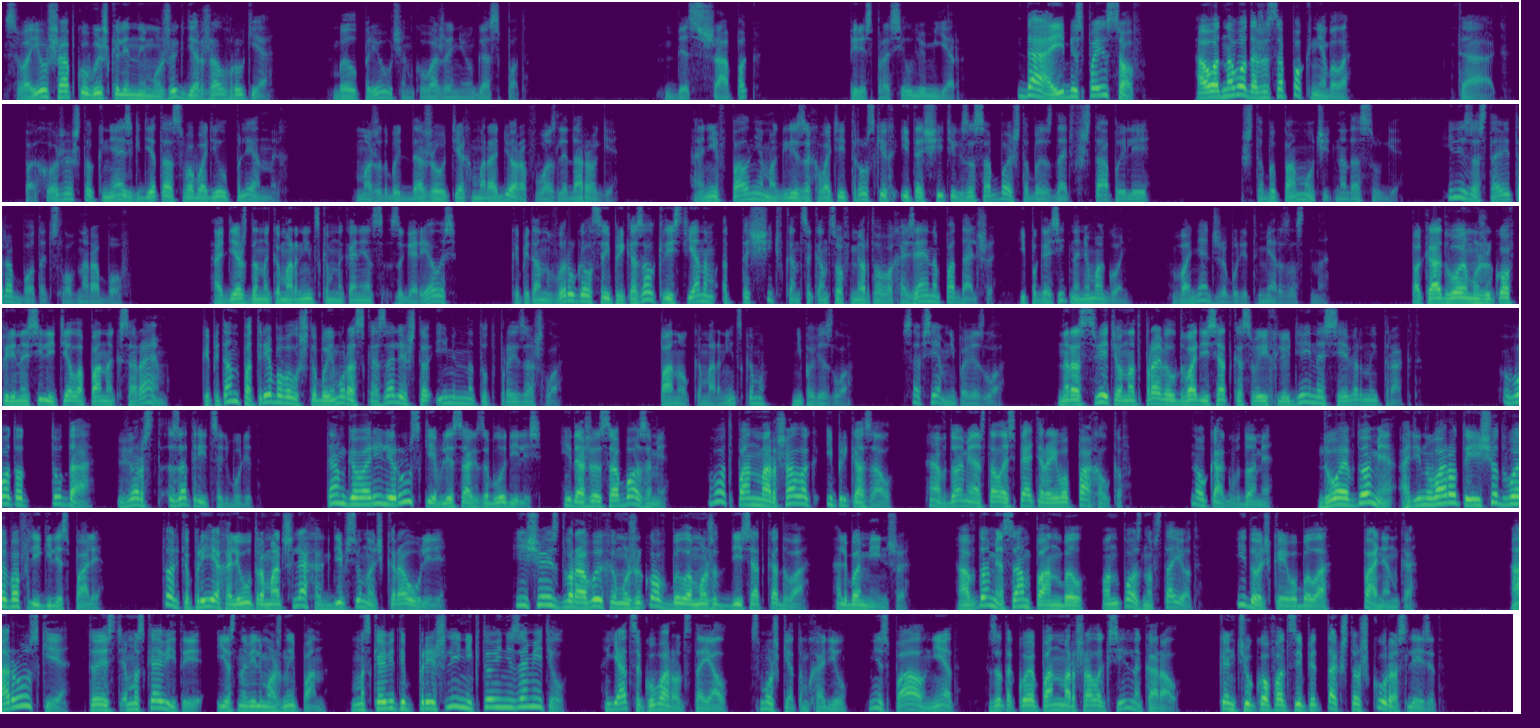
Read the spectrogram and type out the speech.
Свою шапку вышкаленный мужик держал в руке. Был приучен к уважению господ. «Без шапок?» — переспросил Люмьер. «Да, и без поясов. А у одного даже сапог не было». «Так, похоже, что князь где-то освободил пленных. Может быть, даже у тех мародеров возле дороги. Они вполне могли захватить русских и тащить их за собой, чтобы сдать в штаб или... чтобы помучить на досуге. Или заставить работать, словно рабов. Одежда на Комарницком, наконец, загорелась, Капитан выругался и приказал крестьянам оттащить, в конце концов, мертвого хозяина подальше и погасить на нем огонь. Вонять же будет мерзостно. Пока двое мужиков переносили тело пана к сараям, капитан потребовал, чтобы ему рассказали, что именно тут произошло. Пану Комарницкому не повезло. Совсем не повезло. На рассвете он отправил два десятка своих людей на Северный тракт. Вот от туда, верст за тридцать будет. Там, говорили, русские в лесах заблудились, и даже с обозами. Вот пан маршалок и приказал. А в доме осталось пятеро его пахолков. Ну как в доме? Двое в доме, один у ворот и еще двое во флигеле спали. Только приехали утром от шляха, где всю ночь караулили. Еще из дворовых и мужиков было, может, десятка два, альбо меньше. А в доме сам пан был, он поздно встает. И дочка его была, панянка. А русские, то есть московиты, ясновельможный пан. Московиты пришли, никто и не заметил. Яцек у ворот стоял, с мушкетом ходил. Не спал, нет. За такое пан маршалок сильно карал. Кончуков отсыпет так, что шкура слезет.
